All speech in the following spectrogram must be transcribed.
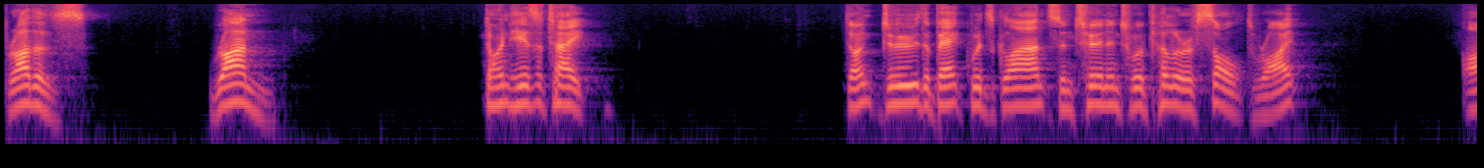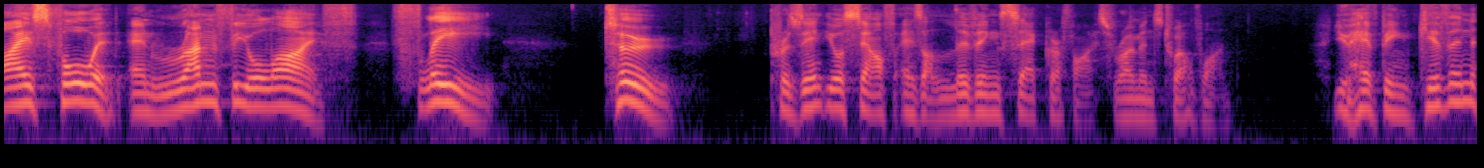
Brothers, run. Don't hesitate. Don't do the backwards glance and turn into a pillar of salt, right? Eyes forward and run for your life. Flee. Two, present yourself as a living sacrifice. Romans 12:1. You have been given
